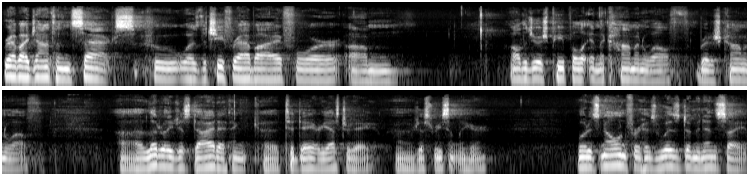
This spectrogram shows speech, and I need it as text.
Rabbi Jonathan Sacks, who was the chief rabbi for um, all the Jewish people in the Commonwealth, British Commonwealth, uh, literally just died, I think, uh, today or yesterday, uh, just recently here. Is known for his wisdom and insight,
